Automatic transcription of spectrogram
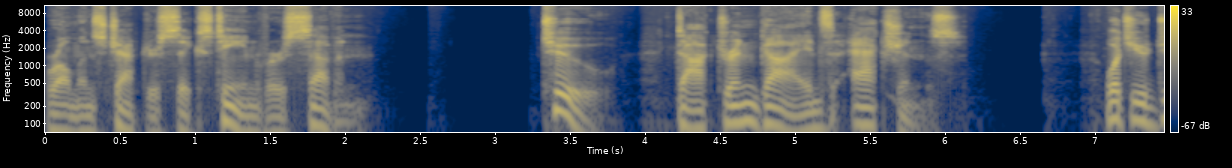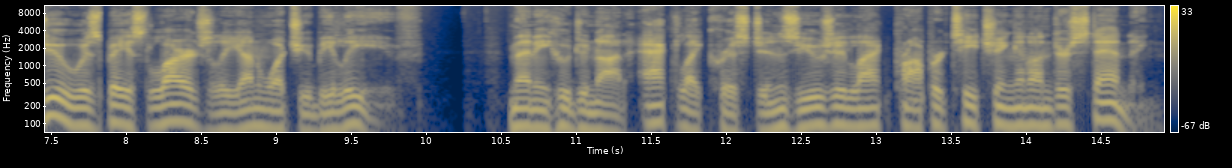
Romans chapter 16, verse 7. 2. Doctrine guides actions. What you do is based largely on what you believe. Many who do not act like Christians usually lack proper teaching and understanding.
